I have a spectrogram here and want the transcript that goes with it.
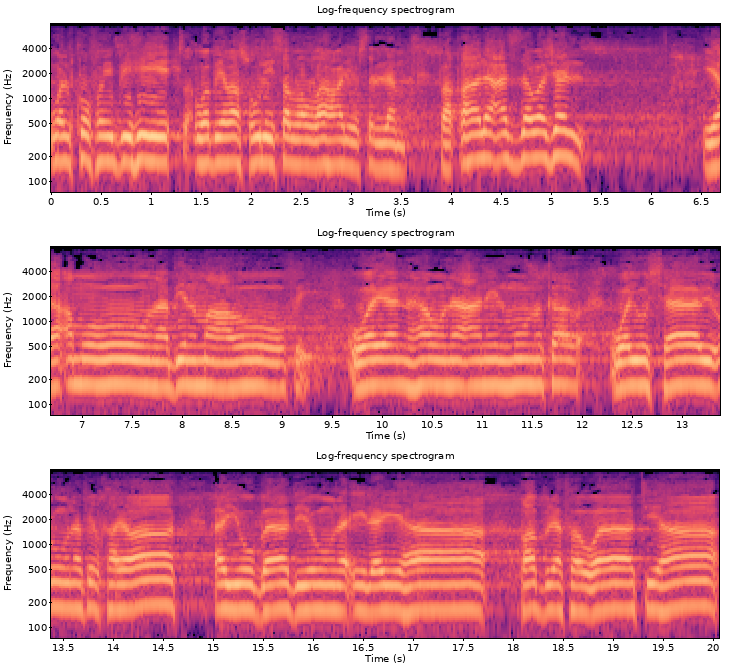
والكفر به وبرسوله صلى الله عليه وسلم. فقال عز وجل يأمرون بالمعروف وينهون عن المنكر ويسارعون في الخيرات. أي يبادرون إليها قبل فواتها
